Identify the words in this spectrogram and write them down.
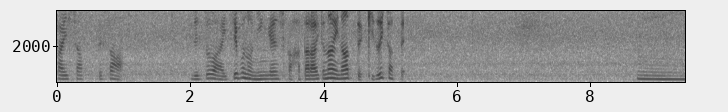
会社ってさ実は一部の人間しか働いてないなって気づいちゃって。うーん。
